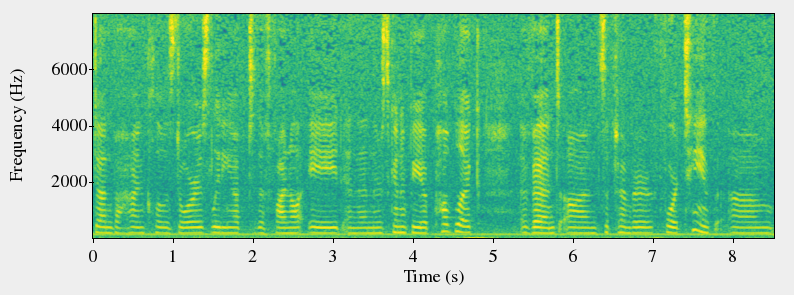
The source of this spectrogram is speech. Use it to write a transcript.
done behind closed doors leading up to the final eight, and then there's going to be a public event on September 14th um,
